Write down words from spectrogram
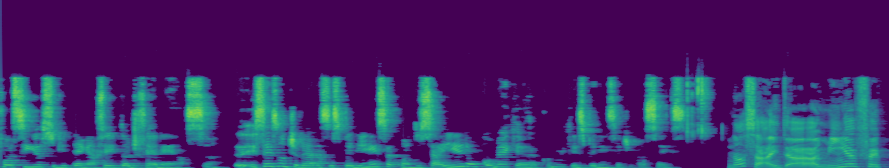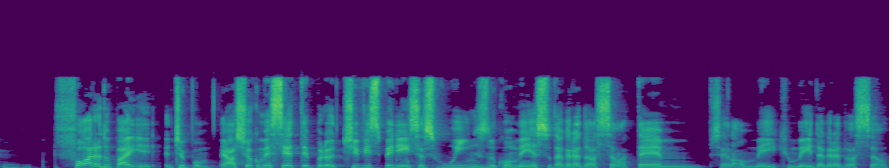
fosse isso que tenha feito a diferença. E vocês não tiveram essa experiência quando saíram? Como é que é, Como é, que é a experiência de vocês? Nossa, então, a minha foi fora do país. Tipo, eu acho que eu comecei a ter. Eu tive experiências ruins no começo da graduação, até, sei lá, o meio que o meio da graduação.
